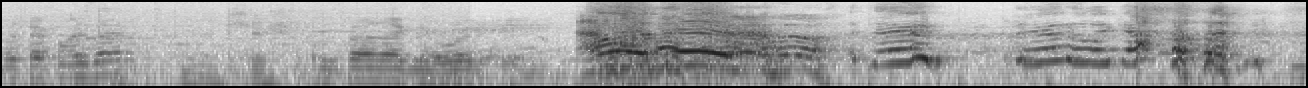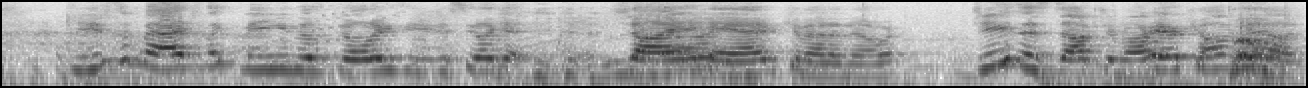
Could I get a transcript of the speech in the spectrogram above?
Want to try Fourside? Sure. It's probably not gonna work. Oh, dude! dude! Dude! Oh my god! Can you just imagine like being in those buildings and you just see like a giant hand come out of nowhere? Jesus, Dr. Mario, calm down.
